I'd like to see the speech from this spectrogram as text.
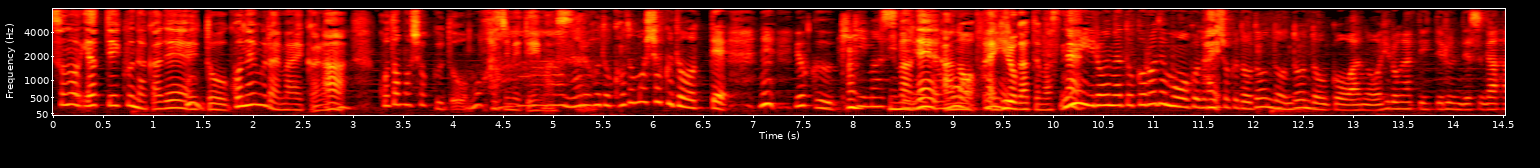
そのやっていく中で、うん。えっと、5年ぐらい前かうん。ら子ども食堂も始めています。なるほど、子ども食堂って、ね、よく聞きますけれども、うん。今ねあの、はい広がってますね。いろんなところでも子ども食堂、どんどんどんどんこうあの広がっていってるんですが、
